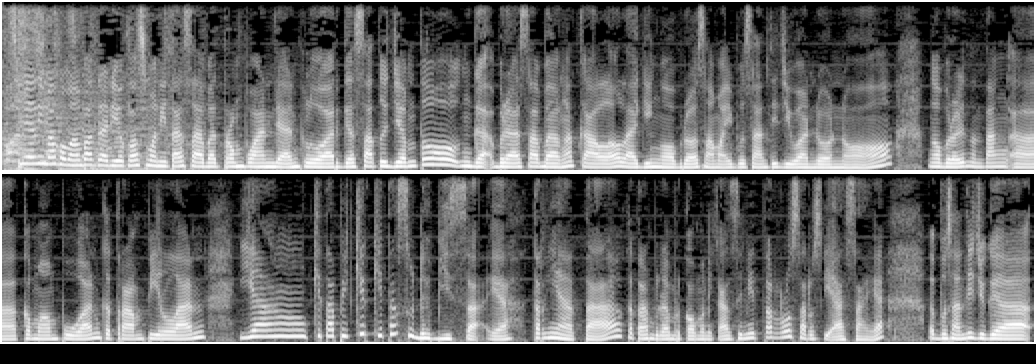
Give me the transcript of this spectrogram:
95,4 Radio Kosmonita sahabat perempuan dan keluarga. Satu jam tuh nggak berasa banget kalau lagi ngobrol sama Ibu Santi Jiwandono Ngobrolin tentang eh, kemampuan, keterampilan yang kita pikir kita sudah bisa ya. Ternyata keterampilan berkomunikasi ini terus harus diasah ya. Ibu Santi juga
